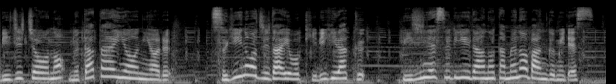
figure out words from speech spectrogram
理事長のムタ太陽による次の時代を切り開くビジネスリーダーのための番組です。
